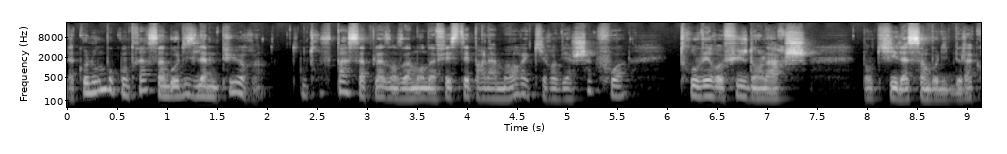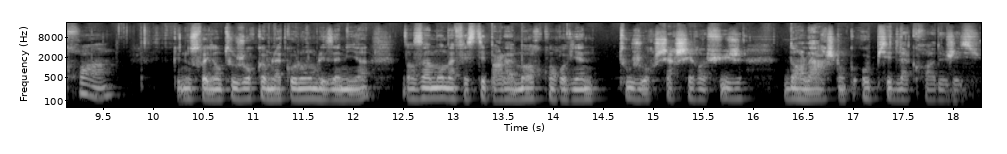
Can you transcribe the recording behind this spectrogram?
La colombe, au contraire, symbolise l'âme pure qui ne trouve pas sa place dans un monde infesté par la mort et qui revient chaque fois trouver refuge dans l'arche, donc qui est la symbolique de la croix. Hein. Que nous soyons toujours comme la colombe, les amis, hein, dans un monde infesté par la mort, qu'on revienne toujours chercher refuge dans l'arche, donc au pied de la croix de Jésus.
